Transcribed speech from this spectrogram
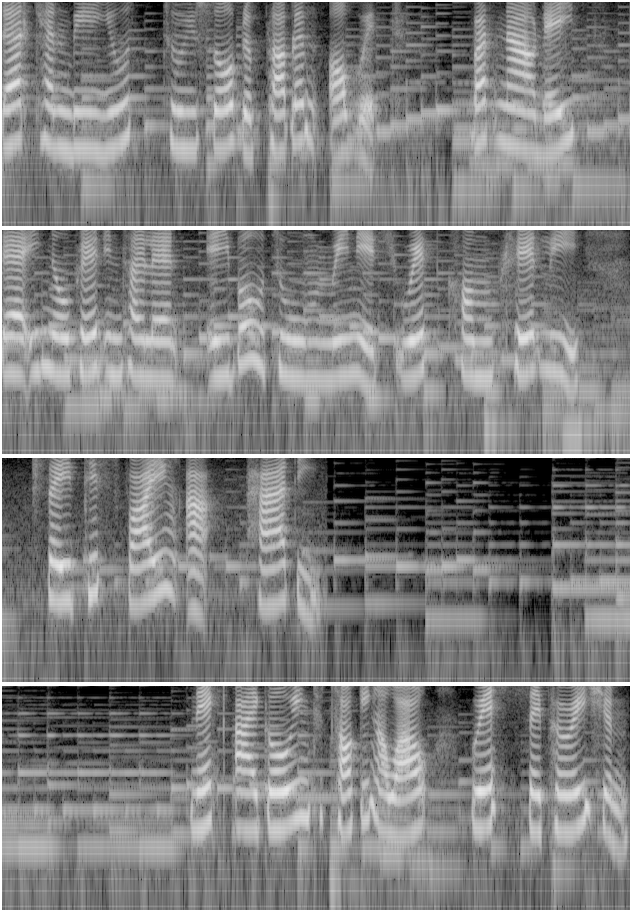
that can be used to solve the problem of waste. But nowadays, there is no place in Thailand able to manage waste completely, satisfying a party. Next, I going to talking about waste separation.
